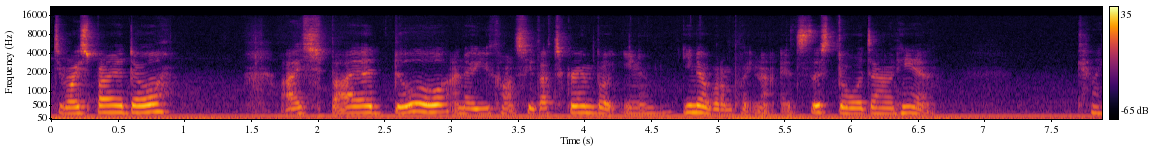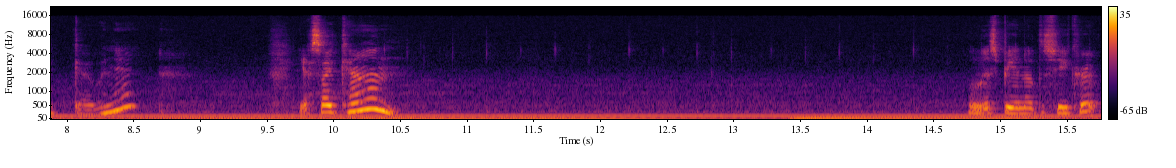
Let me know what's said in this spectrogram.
Do I spy a door? I spy a door. I know you can't see that screen, but you know, you know what I'm pointing at. It's this door down here. Can I go in it? Yes, I can. Will this be another secret?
